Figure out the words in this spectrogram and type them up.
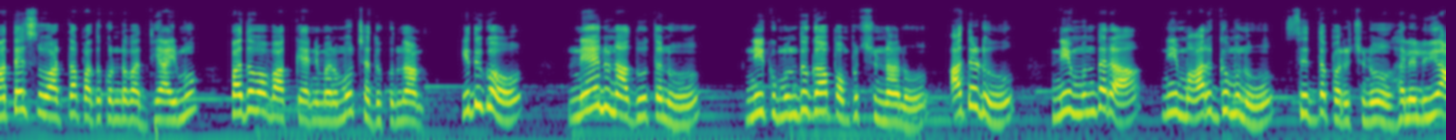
మతే సువార్త పదకొండవ అధ్యాయము పదవ వాక్యాన్ని మనము చదువుకుందాం. ఇదిగో నేను నా దూతను నీకు ముందుగా పంపుచున్నాను. అతడు నీ ముందర నీ మార్గమును సిద్ధపరుచును. హలలుయా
